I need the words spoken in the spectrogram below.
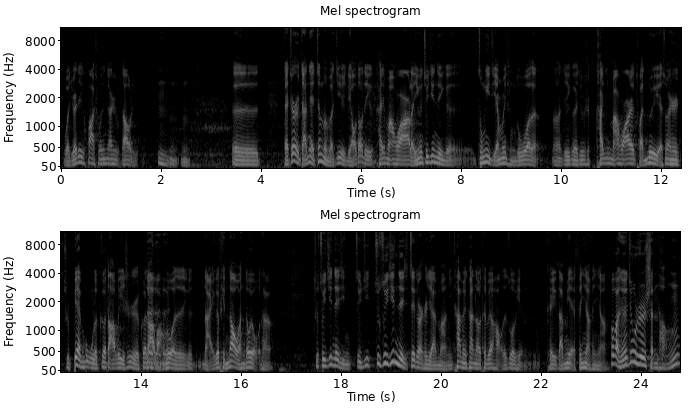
我觉得这个话说的应该是有道理的。嗯嗯嗯，呃，在这儿咱得这么吧，就聊到这个开心麻花了，因为最近这个综艺节目也挺多的，啊，这个就是开心麻花的团队也算是就遍布了各大卫视、各大网络的这个哪一个频道啊都有它。就最近这几最近就最近这这段时间嘛，你看没看到特别好的作品？可以咱们也分享分享。我感觉就是沈腾，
